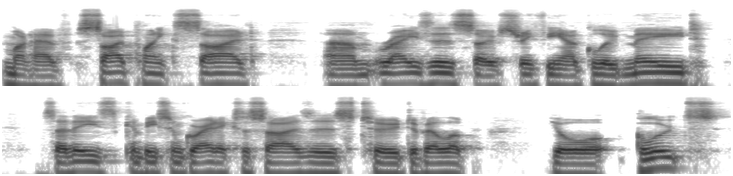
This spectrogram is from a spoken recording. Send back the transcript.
might have side plank side um, raises, so strengthening our glute med. So, these can be some great exercises to develop your glutes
